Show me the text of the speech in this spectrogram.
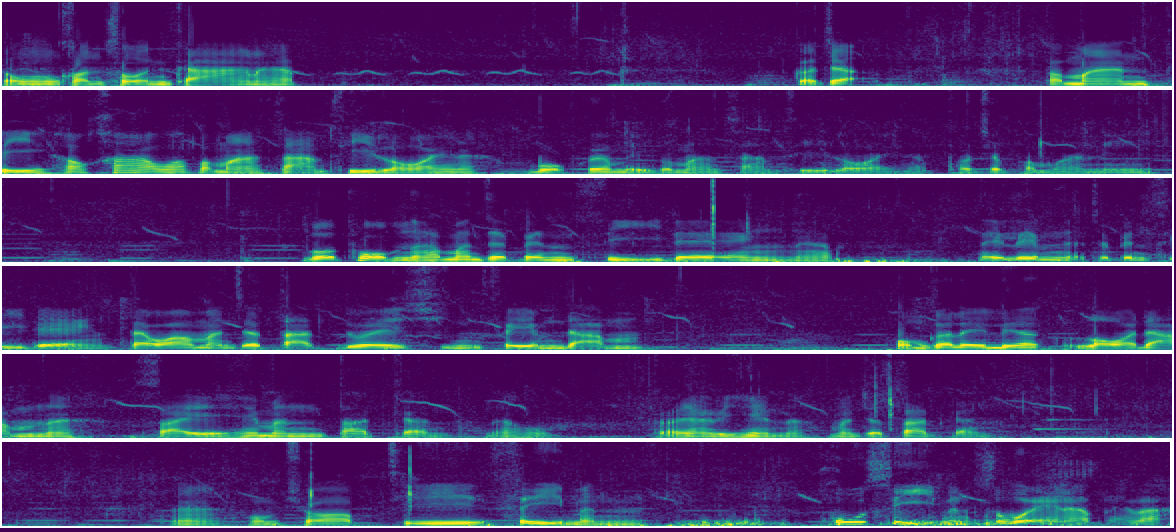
ตรงคอนโซลกลางนะครับ ก็จะประมาณตีคร่าวๆว่าประมาณ 3 4 0 0 นะ บวกเพิ่มอีกประมาณ 3 4 0 0 ครับ ก็จะประมาณนี้ รถผมนะครับมันจะเป็นสีแดงนะครับ ในเล่มเนี่ยจะเป็นสีแดง แต่ว่ามันจะตัดด้วยชิ้นเฟรมดำ ผมก็เลยเลือกล้อดำนะ ใส่ให้มันตัดกันนะครับผม ก็อย่างที่เห็นนะ มันจะตัดกัน อ่า ผมชอบที่สีมัน คู่สีมันสวยนะครับเห็นปะ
